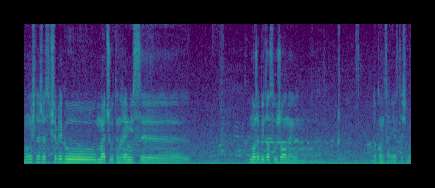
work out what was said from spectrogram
No myślę, że z przebiegu meczu ten remis y, może być zasłużony, no, ale do końca nie jesteśmy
